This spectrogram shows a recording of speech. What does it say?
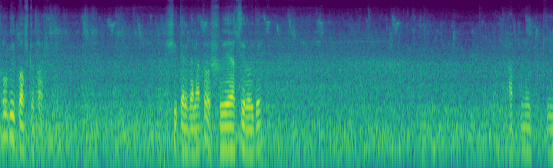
খুবই কষ্টকর। শীতের বেলা তো শুয়ে আছি রোদে। আপনি কি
